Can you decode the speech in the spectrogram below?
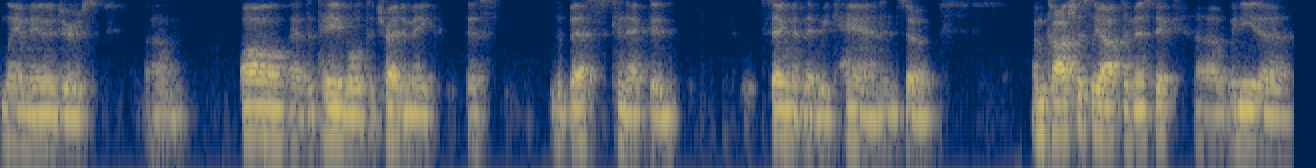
land managers um, all at the table to try to make this the best connected segment that we can. And so I'm cautiously optimistic. Uh, we need a,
